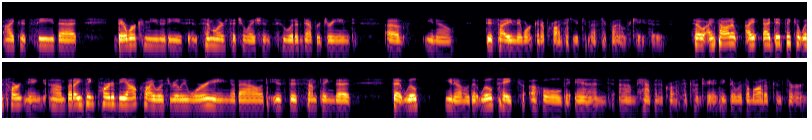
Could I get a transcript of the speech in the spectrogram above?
I could see that there were communities in similar situations who would have never dreamed of, you know, deciding they weren't going to prosecute domestic violence cases. So I thought it, I, I did think it was heartening, um, but I think part of the outcry was really worrying about is this something that that will you know that will take a hold and um, happen across the country. I think there was a lot of concern.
